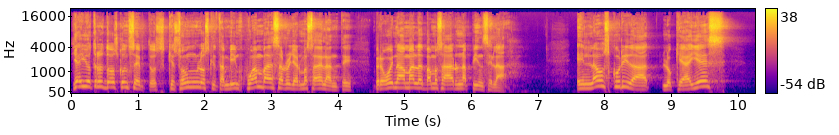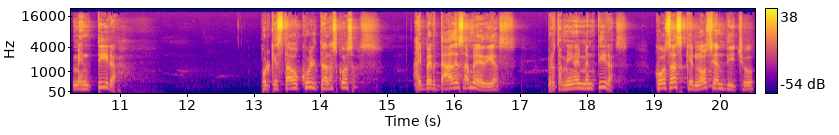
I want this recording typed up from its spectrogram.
Y hay otros dos conceptos que son los que también Juan va a desarrollar más adelante, pero hoy nada más les vamos a dar una pincelada. En la oscuridad lo que hay es mentira, porque está oculta las cosas. Hay verdades a medias, pero también hay mentiras, cosas que no se han dicho,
